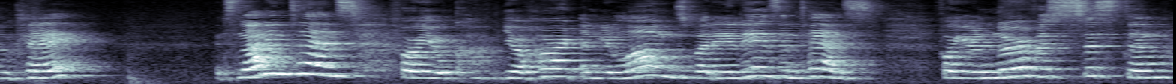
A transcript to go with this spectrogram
okay? It's not intense for your, your heart and your lungs, but it is intense for your nervous system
